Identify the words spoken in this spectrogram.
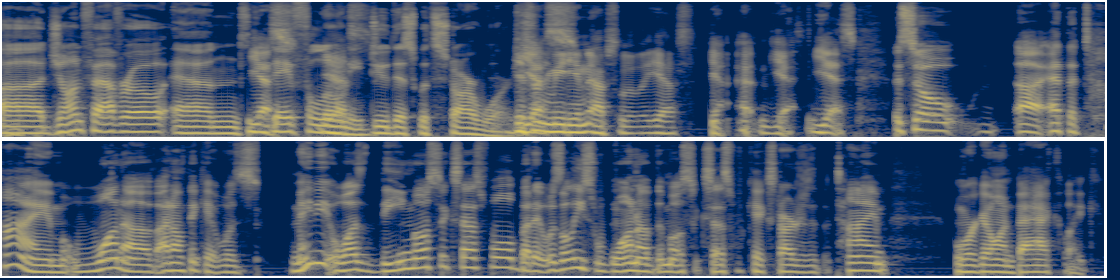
uh, Jon Favreau and Yes. dave filoni Yes. do this with star wars Different Yes. medium, absolutely, yes. Yeah, uh, yes, yes. So uh, at the time, one of I don't think it was maybe it was the most successful, but it was at least one of the most successful Kickstarters at the time. We're going back like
